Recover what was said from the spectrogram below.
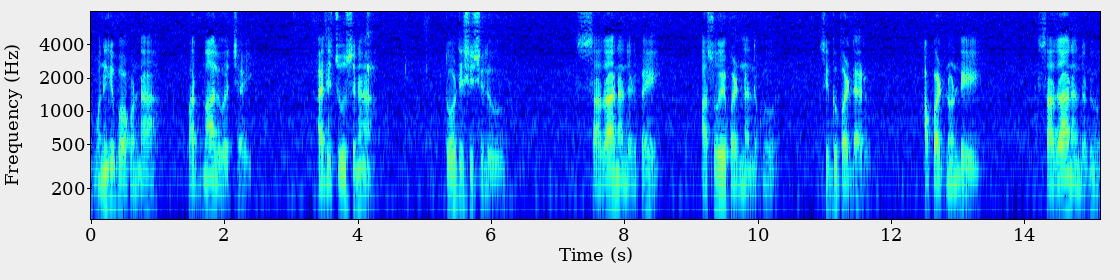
మునిగిపోకుండా పద్మాలు వచ్చాయి. అది చూసిన తోటి శిష్యులు సదానందుడిపై అసూయపడినందుకు సిగ్గుపడ్డారు. అప్పటి నుండి సదానందుడు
